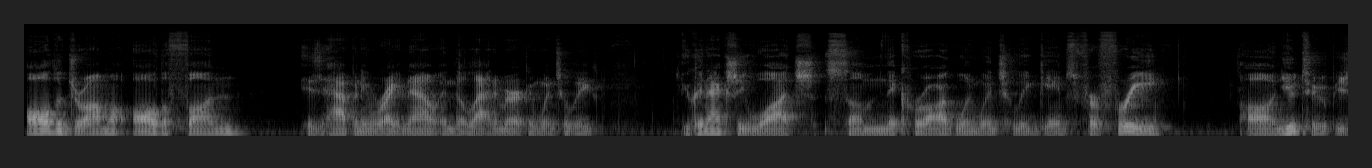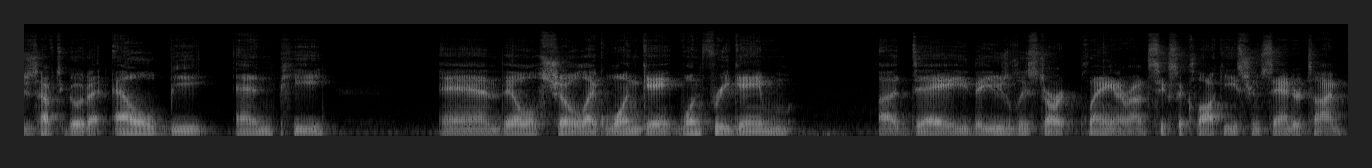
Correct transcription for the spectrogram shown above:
all the drama, all the fun is happening right now in the Latin American Winter League. You can actually watch some Nicaraguan Winter League games for free on YouTube. You just have to go to LBNP and they'll show like one game, one free game a day. They usually start playing around six o'clock Eastern Standard Time,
